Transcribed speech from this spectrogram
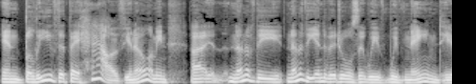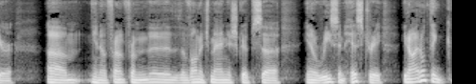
and believe that they have you know I mean uh, none of the none of the individuals that we've we've named here um, you know from from the the Voynich manuscripts uh, you know recent history you know I don't think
